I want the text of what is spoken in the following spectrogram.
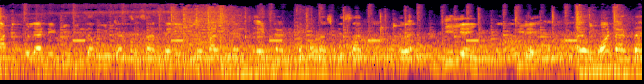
particularly during the winter season. Many local trains enter into Howrah station uh, delaying. Delay. Uh, what are the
